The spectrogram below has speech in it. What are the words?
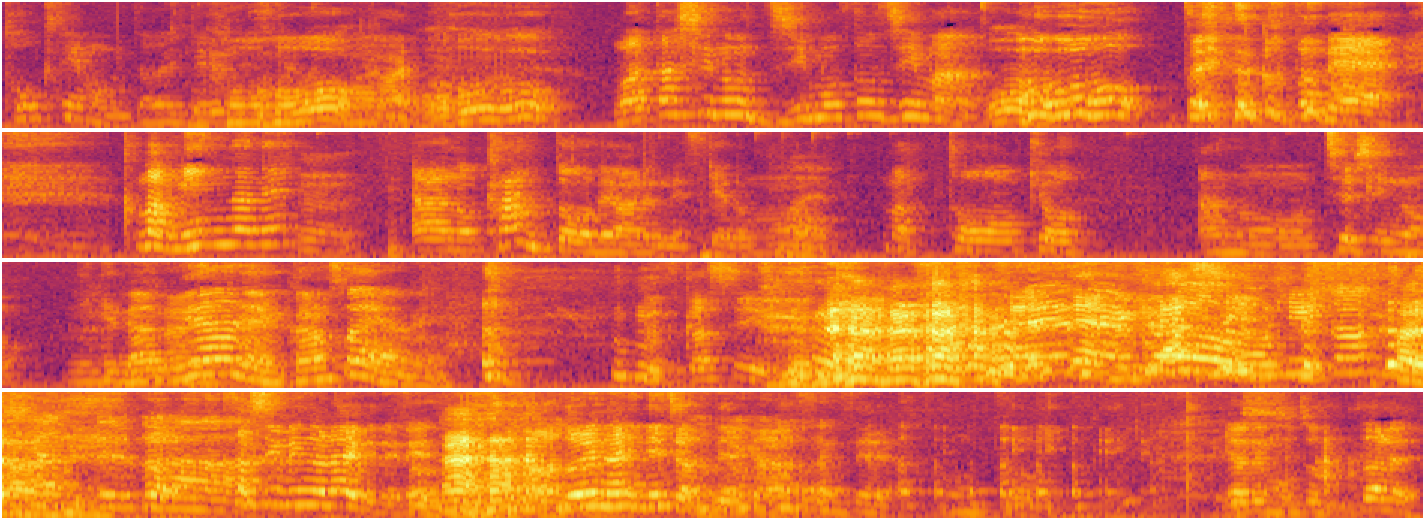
トークテーマをいただいてるんですけどおも、おはい。おお私の地元自慢おおということでまあみんなねうあの関東ではあるんですけども、はい。まあ東京あの中心の人間ではない。なんでやねん関西やねん。難しい。先ん、生今日も難しいヒートアップしちゃってるから。久しぶりのライブでねアドレナリン出ちゃってるから先生。本当。いやでもちょっと誰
